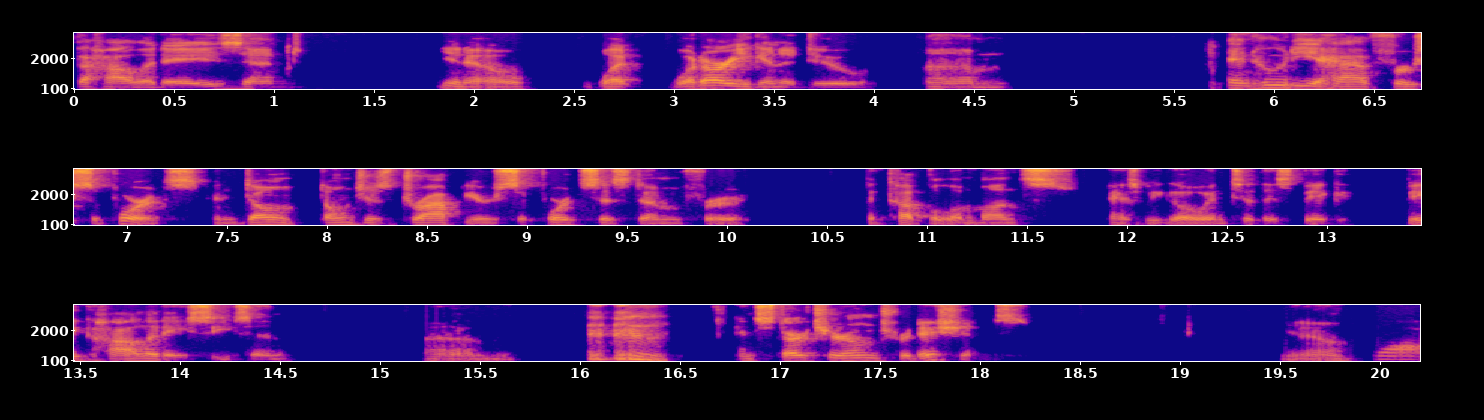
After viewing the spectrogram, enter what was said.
the holidays and you know what what are you going to do um, and who do you have for supports and don't don't just drop your support system for the couple of months as we go into this big big holiday season um, and start your own traditions you know yeah.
